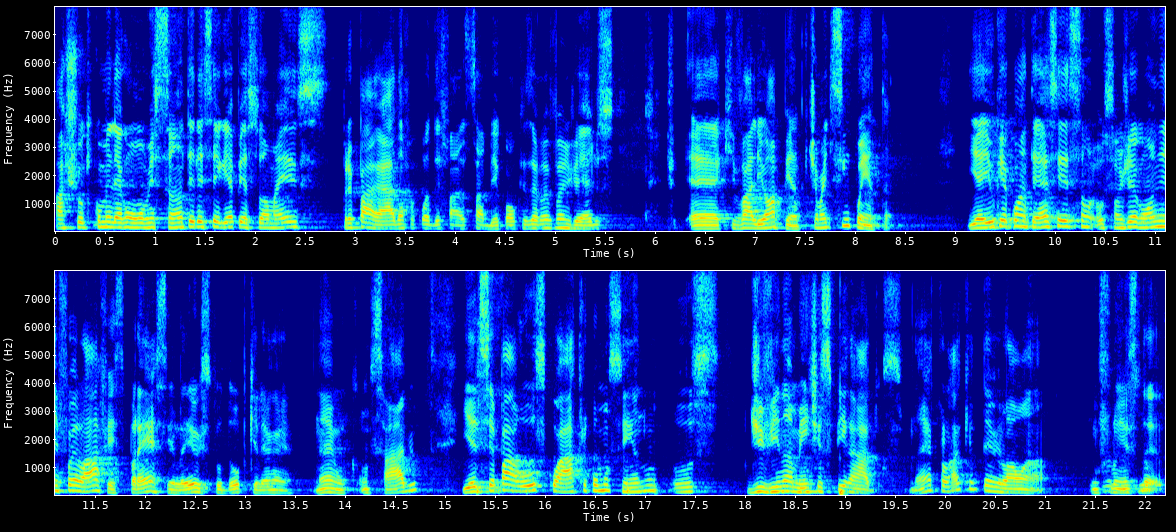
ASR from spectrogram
achou que, como ele era um homem santo, ele seria a pessoa mais preparada para poder saber quais eram os evangelhos é, que valiam a pena, porque tinha mais de 50. E aí o que acontece, o São Jerônimo foi lá, fez prece, leu, estudou, porque ele era né, um, um sábio, e ele separou os quatro como sendo os divinamente inspirados. Né? Claro que teve lá uma influência...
